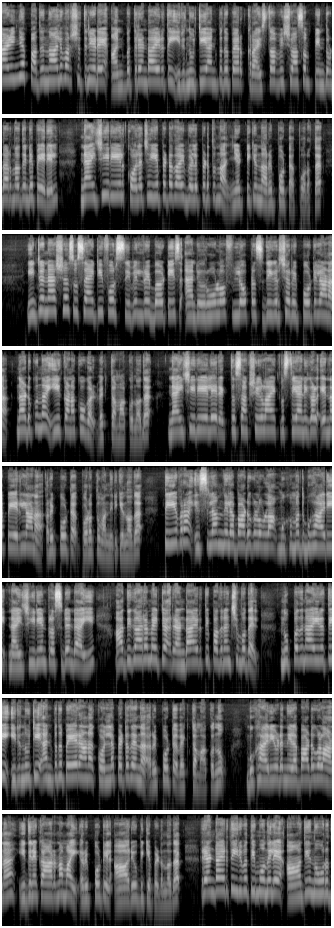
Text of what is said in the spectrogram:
കഴിഞ്ഞ പതിനാല് വർഷത്തിനിടെ അൻപത്തിരണ്ടായിരത്തി ഇരുന്നൂറ്റി അൻപത് പേർ ക്രൈസ്തവ വിശ്വാസം പിന്തുടർന്നതിന്റെ പേരിൽ നൈജീരിയയിൽ കൊല ചെയ്യപ്പെട്ടതായി വെളിപ്പെടുത്തുന്ന ഞെട്ടിക്കുന്ന റിപ്പോർട്ട് പുറത്ത്. International society for civil liberties and rule of law പ്രസിദ്ധീകരിച്ച റിപ്പോർട്ടിലാണ് നടക്കുന്ന ഈ കണക്കുകൾ വ്യക്തമാക്കുന്നത്. നൈജീരിയയിലെ രക്തസാക്ഷികളായ ക്രിസ്ത്യാനികൾ എന്ന പേരിലാണ് റിപ്പോർട്ട് പുറത്തു വന്നിരിക്കുന്നത്. തീവ്ര ഇസ്ലാം നിലപാടുകളുള്ള മുഹമ്മദ് ബുഹാരി നൈജീരിയൻ പ്രസിഡന്റായി അധികാരമേറ്റ രണ്ടായിരത്തി പതിനഞ്ച് മുതൽ മുപ്പതിനായിരത്തി ഇരുന്നൂറ്റി അൻപത് പേരാണ് കൊല്ലപ്പെട്ടതെന്ന് റിപ്പോർട്ട് വ്യക്തമാക്കുന്നു. ബുഹാരിയുടെ നിലപാടുകളാണ് ഇതിന് കാരണമായി റിപ്പോർട്ടിൽ ആരോപിക്കപ്പെടുന്നത്. രണ്ടായിരത്തി ഇരുപത്തിമൂന്നിലെ ആദ്യ നൂറ്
